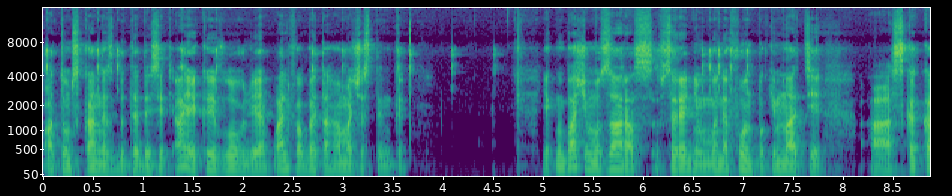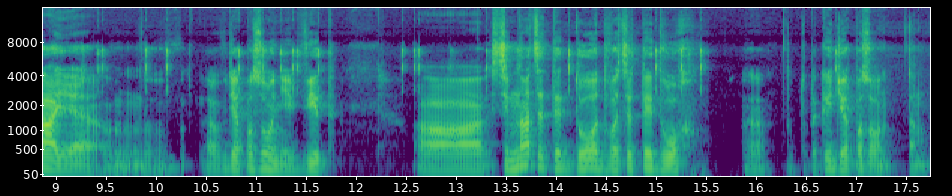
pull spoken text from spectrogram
Atomscan SBT10A, який вловлює альфа, бета, гамма частинки. Як ми бачимо, зараз в середньому в мене фон по кімнаті скакає в- діапазоні від а, 17 до 22. е, Тобто такий діапазон. Там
